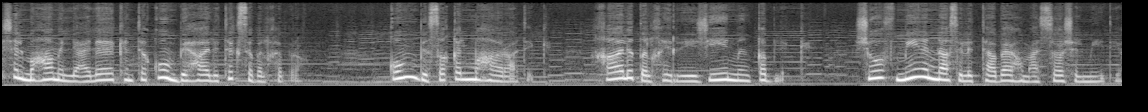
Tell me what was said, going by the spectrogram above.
إيش المهام اللي عليك أن تقوم بها لتكسب الخبرة؟ قم بصقل مهاراتك. خالط الخريجين من قبلك. شوف مين الناس اللي تتابعهم على السوشيال ميديا.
